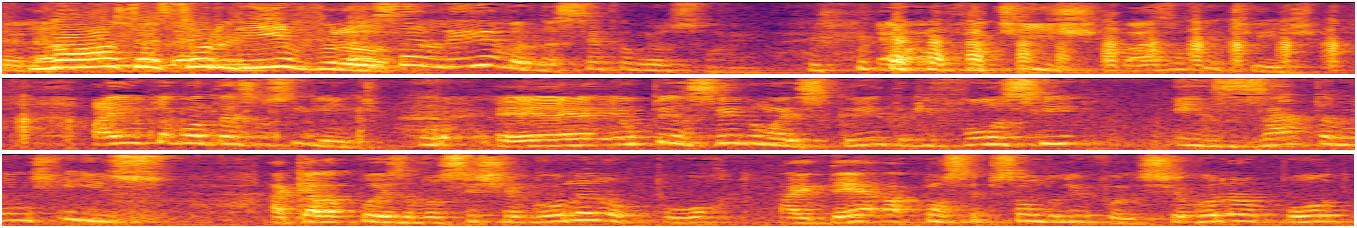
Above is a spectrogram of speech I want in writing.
olhar Nossa, é seu livro. É seu livro, sempre foi meu sonho. É um fetiche, quase um fetiche. Aí o que acontece é o seguinte, é, eu pensei numa escrita que fosse exatamente isso. Aquela coisa, você chegou no aeroporto, a ideia, a concepção do livro foi, chegou no aeroporto,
